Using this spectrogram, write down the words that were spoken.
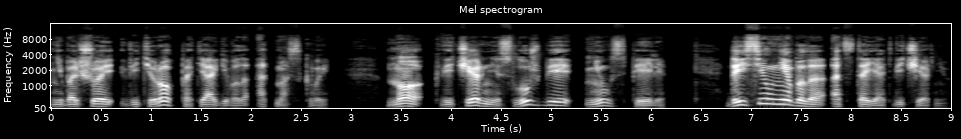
Небольшой ветерок потягивало от Москвы. Но к вечерней службе не успели. Да и сил не было отстоять вечерню.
